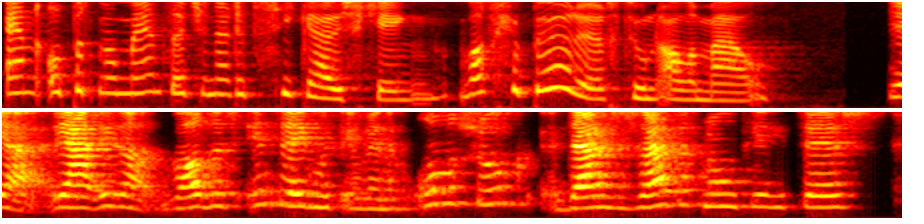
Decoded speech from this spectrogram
En op het moment dat je naar het ziekenhuis ging, wat gebeurde er toen allemaal? Ja, ja we hadden dus intake met inwendig onderzoek. Daar is de zaterdag nog een keer getest.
